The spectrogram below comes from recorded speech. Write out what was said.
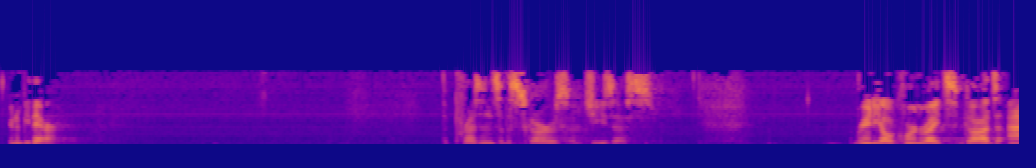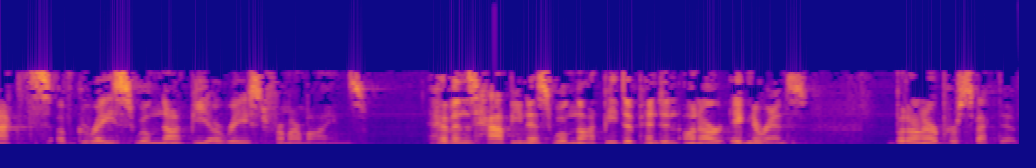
They're going to be there. The presence of the scars of Jesus. Randy Alcorn writes, God's acts of grace will not be erased from our minds. Heaven's happiness will not be dependent on our ignorance, but on our perspective.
